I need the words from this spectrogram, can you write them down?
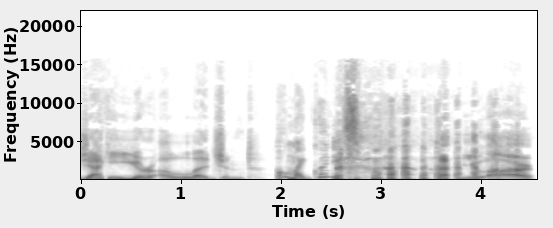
Jackie, you're a legend. Oh my goodness. you are.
